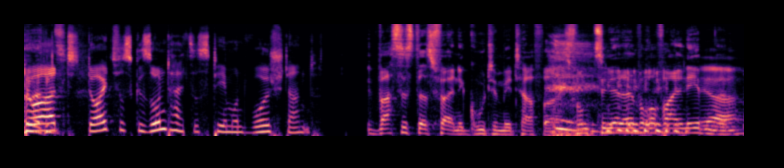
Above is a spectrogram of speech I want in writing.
Dort deutsches Gesundheitssystem und Wohlstand. Was ist das für eine gute Metapher? Es funktioniert einfach auf allen Ebenen. Ja.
